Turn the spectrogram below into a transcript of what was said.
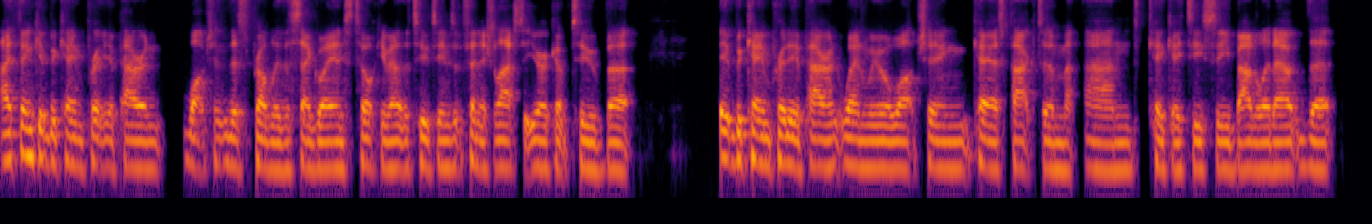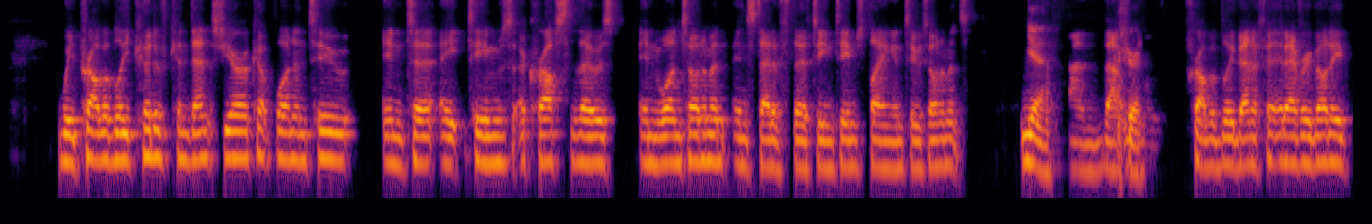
I think it became pretty apparent watching this, is probably the segue into talking about the two teams that finished last at Eurocup 2, but it became pretty apparent when we were watching KS Pactum and KKTC battle it out that we probably could have condensed Eurocup 1 and 2 into eight teams across those in one tournament instead of 13 teams playing in two tournaments Yeah. and that Sure. probably benefited everybody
